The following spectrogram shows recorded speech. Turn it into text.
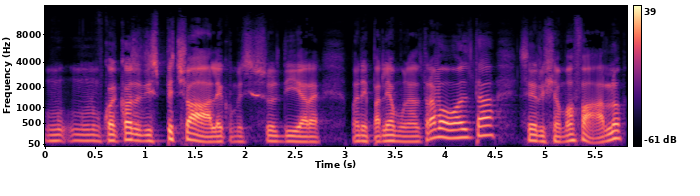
un, un, qualcosa di speciale, come si suol dire, ma ne parliamo un'altra volta se riusciamo a farlo.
